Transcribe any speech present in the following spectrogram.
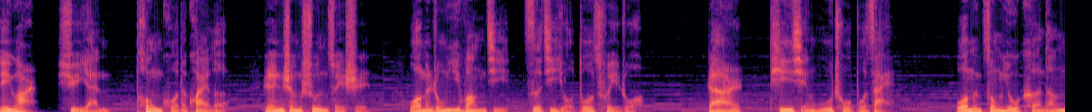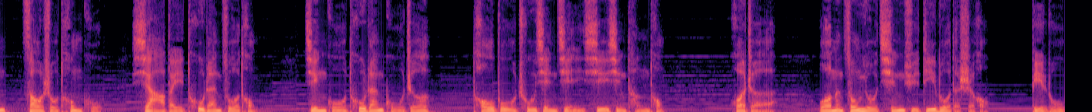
零二序言：痛苦的快乐，人生顺遂时，我们容易忘记自己有多脆弱；然而提醒无处不在，我们总有可能遭受痛苦，下背突然作痛，胫骨突然骨折，头部出现间歇性疼痛，或者我们总有情绪低落的时候，比如。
